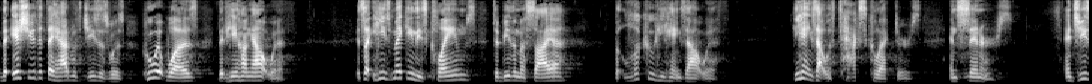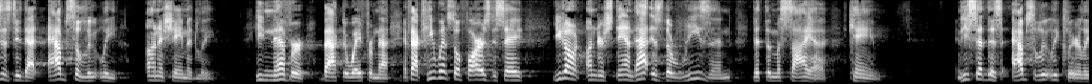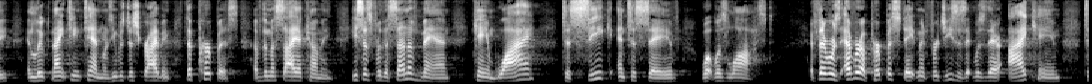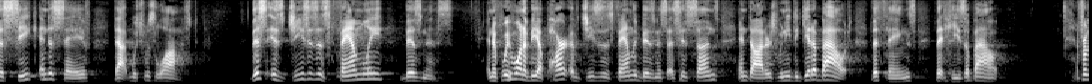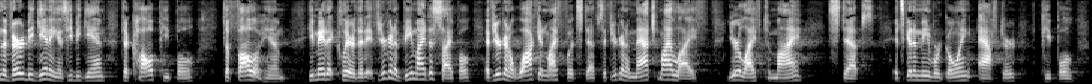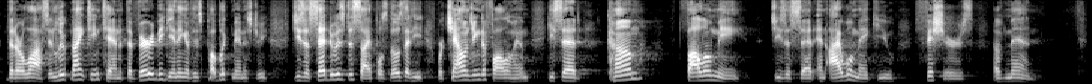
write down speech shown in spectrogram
The issue that they had with Jesus was who it was that he hung out with. It's like he's making these claims to be the Messiah, but look who he hangs out with. He hangs out with tax collectors and sinners. And Jesus did that absolutely unashamedly. He never backed away from that. In fact, he went so far as to say, You don't understand. That is the reason that the Messiah came. And he said this absolutely clearly in Luke 19:10 when he was describing the purpose of the Messiah coming. He says for the son of man came why to seek and to save what was lost. If there was ever a purpose statement for Jesus it was there I came to seek and to save that which was lost. This is Jesus' family business. And if we want to be a part of Jesus' family business as his sons and daughters, we need to get about the things that he's about. And from the very beginning, as he began to call people to follow him, he made it clear that if you're going to be my disciple, if you're going to walk in my footsteps, if you're going to match my life, your life to my steps, it's going to mean we're going after people that are lost. In Luke 19:10, at the very beginning of his public ministry, Jesus said to his disciples, those that he were challenging to follow him, he said, "Come, follow me," Jesus said, "and I will make you fishers of men."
